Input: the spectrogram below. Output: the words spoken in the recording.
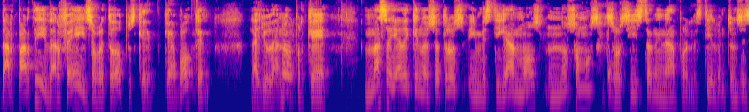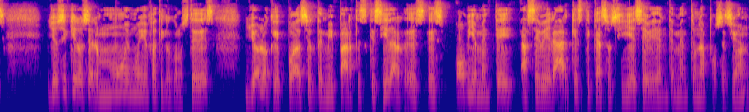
dar parte y dar fe y sobre todo pues que, que aboquen la ayuda, ¿no? Porque más allá de que nosotros investigamos, no somos exorcistas ni nada por el estilo. Entonces, yo sí quiero ser muy, muy enfático con ustedes. Yo lo que puedo hacer de mi parte es que sí, es, es obviamente aseverar que este caso sí es evidentemente una posesión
